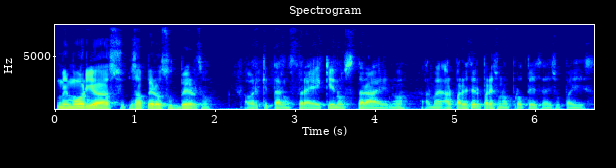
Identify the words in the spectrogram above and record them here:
Memorias, zapero subverso. A ver qué tal nos trae, qué nos trae, ¿no? al parecer parece una protesta de su país.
